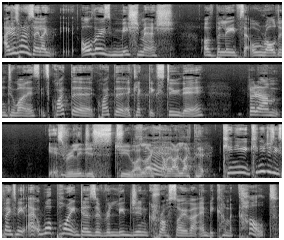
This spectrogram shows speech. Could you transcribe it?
I just want to say, like, all those mishmash of beliefs that all rolled into one is it's quite the quite the eclectic stew there. But um, Yes, religious stew. I like. I, I like that. can you can you just explain to me at what point does a religion cross over and become a cult?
